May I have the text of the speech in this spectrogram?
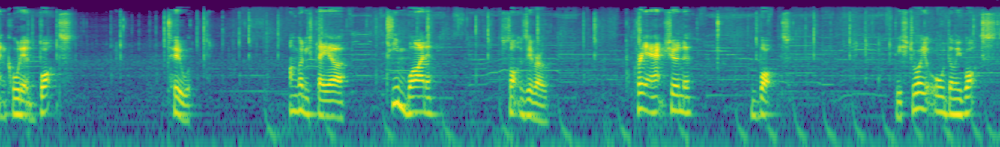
and call it bot 2. I'm going to play player team 1 slot 0. Create an action bot. Destroy all dummy bots.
